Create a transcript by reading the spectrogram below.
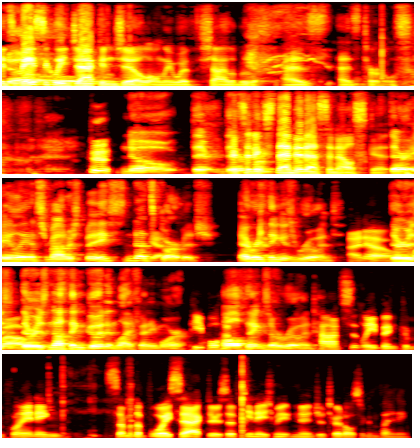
It's No. basically Jack and Jill, only with Shia LaBeouf as as turtles. No, they're they're it's an from- extended SNL skit. they're aliens from outer space. That's Yeah. garbage. Everything is ruined. I know. There is Well, there is nothing good in life anymore. people have All things are ruined. constantly been complaining. Some of the voice actors of Teenage Mutant Ninja Turtles are complaining.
